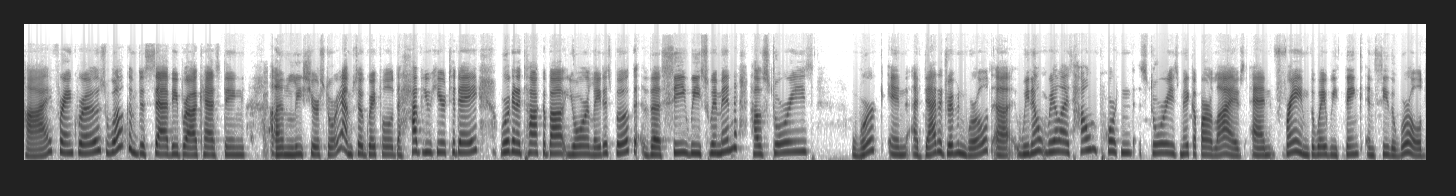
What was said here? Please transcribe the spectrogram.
Hi, Frank Rose. Welcome to Savvy Broadcasting Unleash Your Story. I'm so grateful to have you here today. We're going to talk about your latest book, The Sea We Swim In How Stories Work in a Data Driven World. Uh, we don't realize how important stories make up our lives and frame the way we think and see the world.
